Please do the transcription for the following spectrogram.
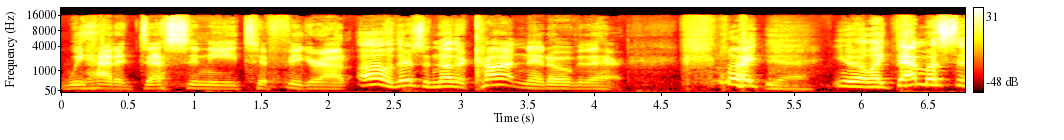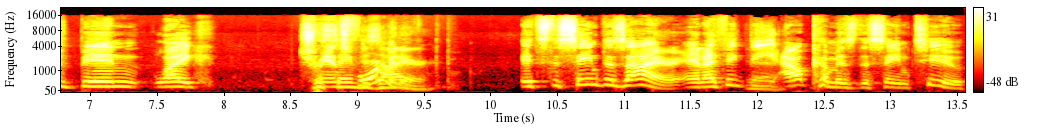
we had a destiny to figure out, oh, there's another continent over there. like, Yeah. you know, like that must have been like transformative desire. It's the same desire and i think the Yeah. outcome is the same too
